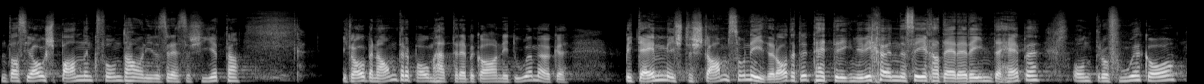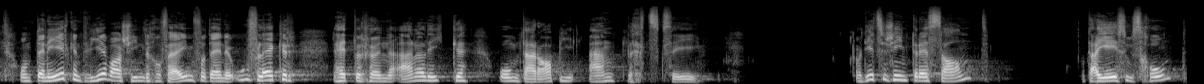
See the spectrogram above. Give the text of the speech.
Und was ich auch spannend gefunden habe, als ich das recherchiert habe, ich glaube, einen anderen Baum hätte er eben gar nicht tun mögen. Bei dem ist der Stamm so nieder, oder? Dort hätte er irgendwie wie können sich an dieser Rinde haben und drauf gehen. Und dann irgendwie, wahrscheinlich auf einem von diesen Aufleger, hätte er können hinliegen, um den Rabbi endlich zu sehen. Und jetzt ist interessant, da Jesus kommt,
